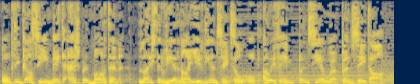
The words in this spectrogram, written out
Op die gassie met Ashbert Martin. Luister weer na hierdie aansetsel op ofm.co.za.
